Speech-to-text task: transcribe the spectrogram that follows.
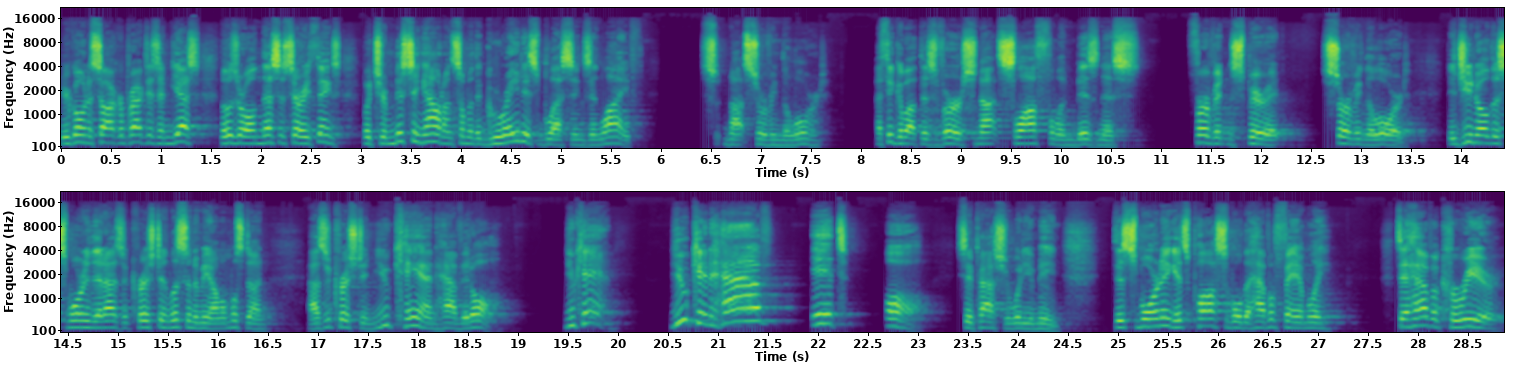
you're going to soccer practice, and yes, those are all necessary things, but you're missing out on some of the greatest blessings in life, not serving the Lord. I think about this verse, not slothful in business, fervent in spirit, serving the Lord. Did you know this morning that as a Christian, listen to me, I'm almost done. As a Christian, you can have it all. You can. You can have it all say, Pastor, what do you mean? This morning, it's possible to have a family, to have a career,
